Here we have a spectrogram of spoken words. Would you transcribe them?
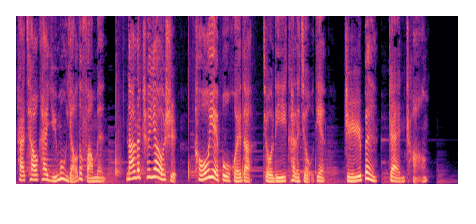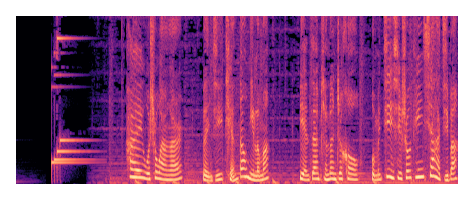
他敲开于梦瑶的房门，拿了车钥匙，头也不回的就离开了酒店，直奔战场。嗨，我是婉儿，本集甜到你了吗？点赞评论之后，我们继续收听下集吧。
